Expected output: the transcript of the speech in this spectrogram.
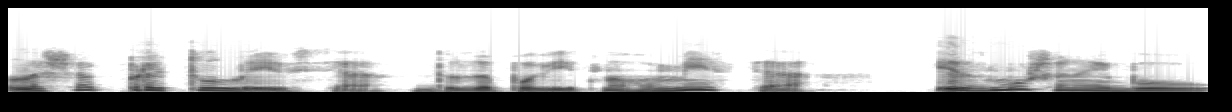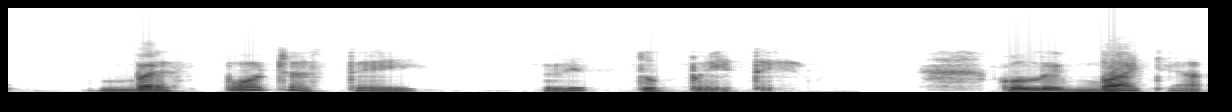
лише притулився до заповітного місця і змушений був без почастей відступити. Коли батя,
